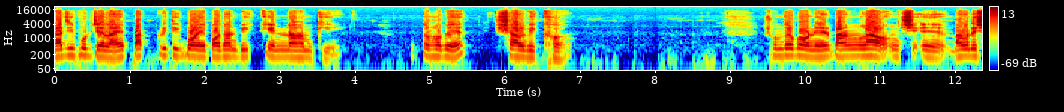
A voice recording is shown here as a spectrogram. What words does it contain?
গাজীপুর জেলায় প্রাকৃতিক বনে প্রধান বৃক্ষের নাম কি? উত্তর হবে শাল বৃক্ষ। সুন্দরবনের বাংলা অংশে বাংলাদেশ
